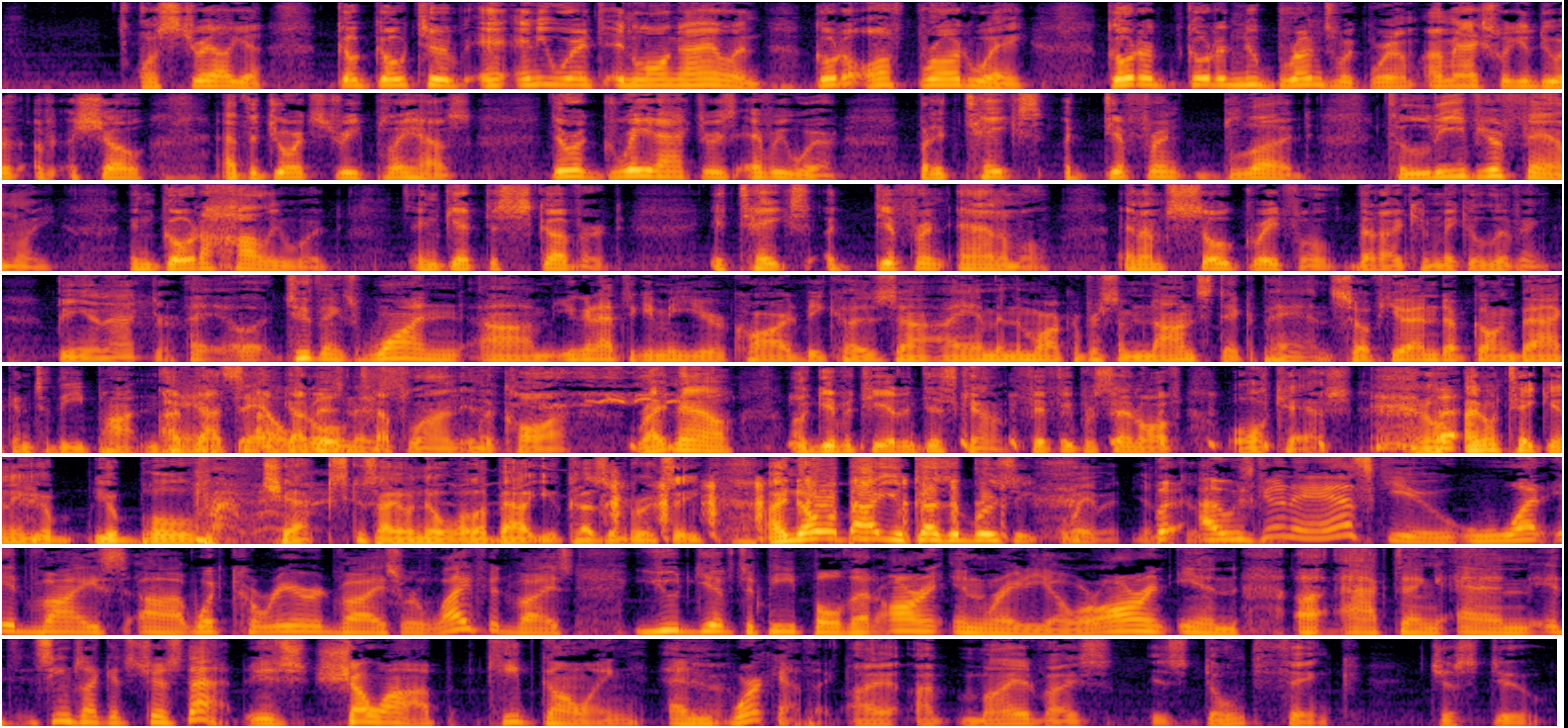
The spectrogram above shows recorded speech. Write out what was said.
Australia, go go to anywhere in Long Island, go to off Broadway, go to go to New Brunswick, where I'm, I'm actually going to do a, a show at the George Street Playhouse. There are great actors everywhere but it takes a different blood to leave your family and go to Hollywood and get discovered. It takes a different animal. And I'm so grateful that I can make a living being an actor? Uh, two things. One, um, you're going to have to give me your card because uh, I am in the market for some nonstick pans. So if you end up going back into the pot and pan I've got, sale I've got business, old Teflon in the car right now. I'll give it to you at a discount, fifty percent off, all cash. I don't, I don't take any of your your bull checks because I don't know all about you, cousin Brucey. I know about you, cousin Brucey. Oh, wait a minute. but I was going to ask you what advice, uh, what career advice or life advice you'd give to people that aren't in radio or aren't in uh, acting, and it seems like it's just that: is show up, keep going, and yeah. work ethic. I, I my advice is don't think, just do.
